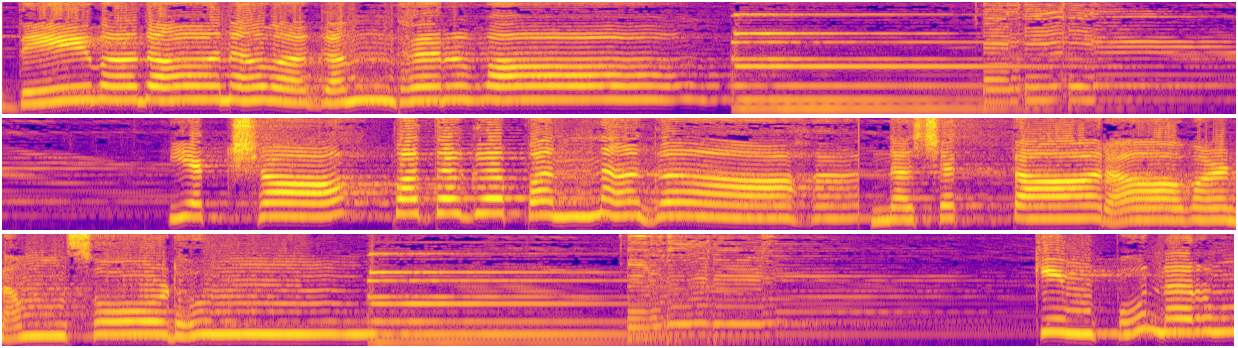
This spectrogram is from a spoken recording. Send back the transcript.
देवदानवगन्धर्वा। यक्षाः पतगपन्नगाः न शक्ता रावणम् सोढुम्। किम् पुनर्मानवायुधि।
